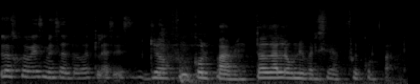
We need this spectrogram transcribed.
los jueves me saltaba clases. Yo fui culpable, toda la universidad fue culpable.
